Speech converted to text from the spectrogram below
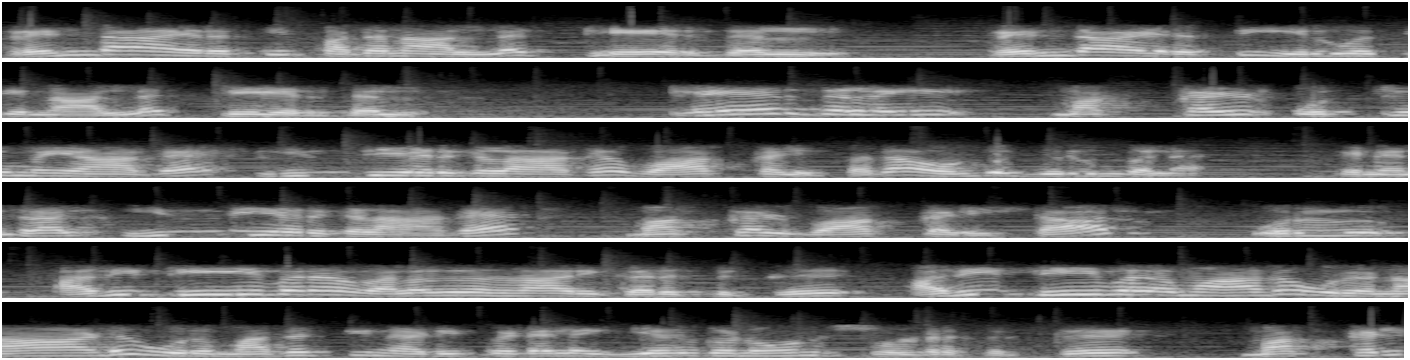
ரெண்டாயிரத்தி பதினாலுல தேர்தல். ரெண்டாயிரத்தி இருபத்தி நாலுல தேர்தல். தேர்தலை மக்கள் ஒற்றுமையாக இந்தியர்களாக வாக்களிப்பதை அவங்க விரும்பல. ஏனென்றால் இந்தியர்களாக மக்கள் வாக்களித்தால் ஒரு அதிதீவிர வலதுசாரி கருத்துக்கு அதிதீவிரமாக ஒரு நாடு ஒரு மதத்தின் அடிப்படையில இயங்கணும்னு சொல்றதுக்கு மக்கள்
